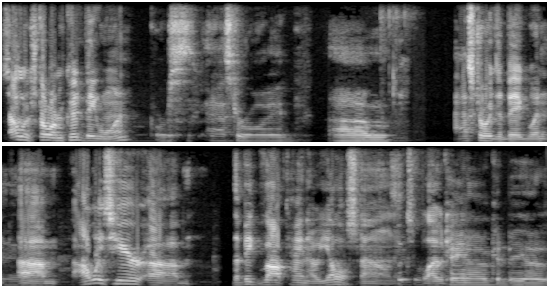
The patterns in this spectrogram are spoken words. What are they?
Solar storm could be one. Of course, asteroid. Um, Asteroid's a big one. Yeah. Um, I always hear um, the big volcano Yellowstone exploding. volcano could be a,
